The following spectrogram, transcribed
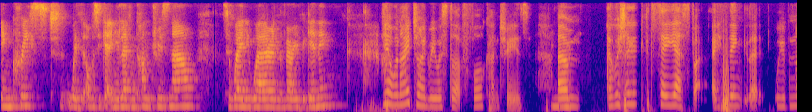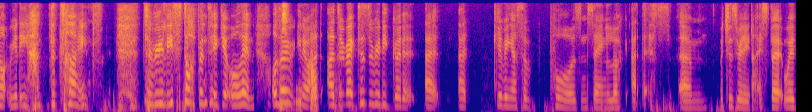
increased with obviously getting 11 countries now to where you were in the very beginning? Yeah, when I joined, we were still at four countries. Mm-hmm. Um, I wish I could say yes, but I think that we've not really had the time to really stop and take it all in. Although, you know, our, our directors are really good at, at, at giving us a pause and saying, look at this, um, which is really nice. But we're,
